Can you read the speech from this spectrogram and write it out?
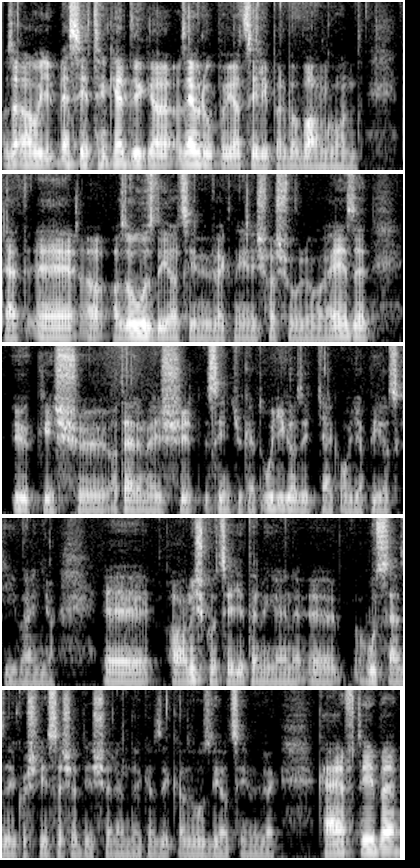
az, ahogy beszéltünk eddig, az európai acéliparban van gond. Tehát e, az ózdi acélműveknél is hasonló a helyzet, ők is a termelési szintjüket úgy igazítják, ahogy a piac kívánja. E, a Miskolci Egyetem igen 20%-os részesedéssel rendelkezik az ózdi acélművek Kft-be,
